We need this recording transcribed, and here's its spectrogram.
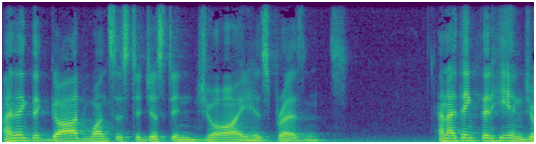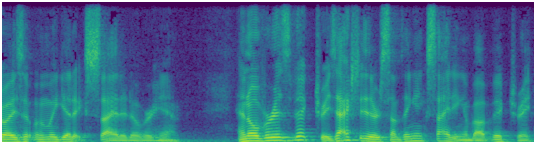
I think that God wants us to just enjoy His presence. And I think that He enjoys it when we get excited over Him and over His victories. Actually, there's something exciting about victory.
